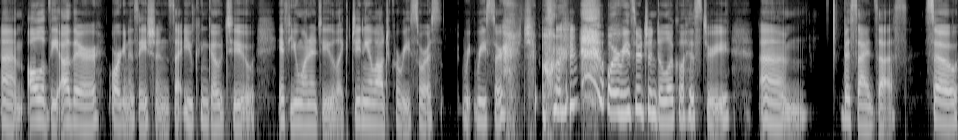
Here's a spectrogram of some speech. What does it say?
um, all of the other organizations that you can go to if you want to do like genealogical resource re- research or or research into local history um, besides us. So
